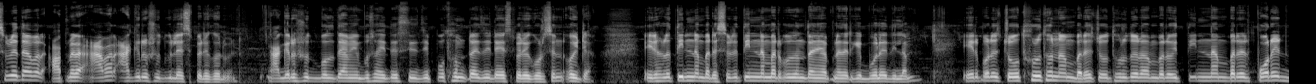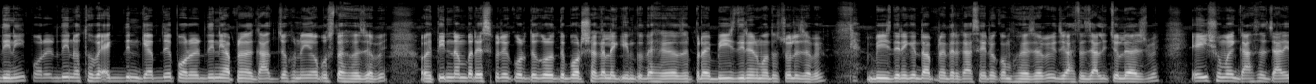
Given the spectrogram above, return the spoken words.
স্প্রেতে আবার আপনারা আবার আগের ওষুধগুলো স্প্রে করবেন। আগের ওষুধ বলতে আমি বুঝাইতেছি যে প্রথমটায় যেটা স্প্রে করছেন ওইটা। এটা হলো তিন নাম্বার স্প্রে তিন নাম্বার পর্যন্ত আমি আপনাদেরকে বলে দিলাম। এরপরে চতুর্থ নাম্বারে, চতুর্থ নাম্বার ওই তিন নাম্বারের পরের দিনই, পরের দিন অথবা একদিন গ্যাপ দিয়ে পরের দিনই আপনার গাছ যখন এই অবস্থা হয়ে যাবে, ওই তিন নাম্বার স্প্রে করতে করতে বর্ষাকালে কিন্তু দেখা যাচ্ছে প্রায় বিশ দিনের মতো চলে যাবে। বিশ দিনে কিন্তু আপনাদের গাছে এরকম হয়ে যাবে, যে গাছে জালি চলে আসবে। এই সময় গাছে জালি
